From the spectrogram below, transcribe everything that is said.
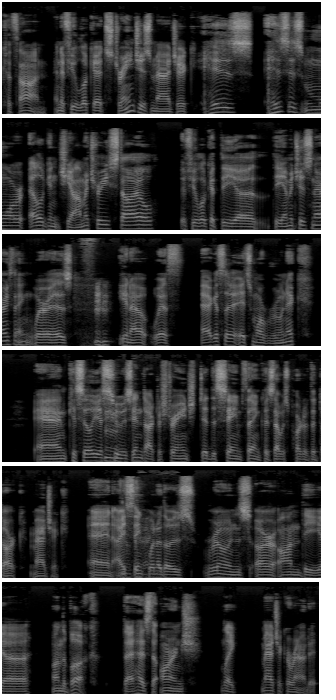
Chthon. And if you look at Strange's magic, his his is more elegant geometry style. If you look at the uh, the images and everything, whereas Mhm. you know with Agatha, it's more runic. And Kaecilius, Mm. who is in Doctor Strange, did the same thing because that was part of the dark magic. and I think one of those runes are on the uh, on the book that has the orange like magic around it,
